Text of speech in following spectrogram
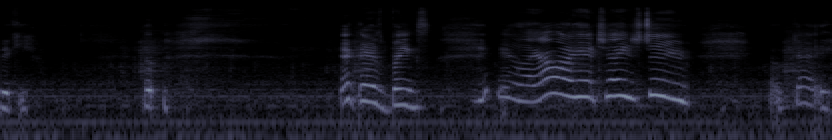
Vickie. Oh. Goes Binks. He's like, I want to get changed too. Okay.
